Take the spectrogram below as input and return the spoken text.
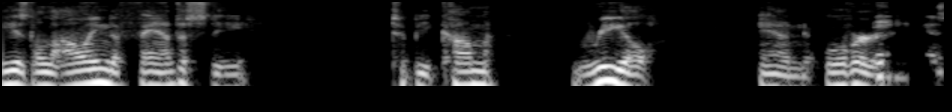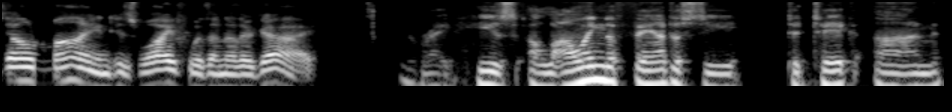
He is allowing the fantasy to become real and over his own mind, his wife with another guy. Right. He's allowing the fantasy to take on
